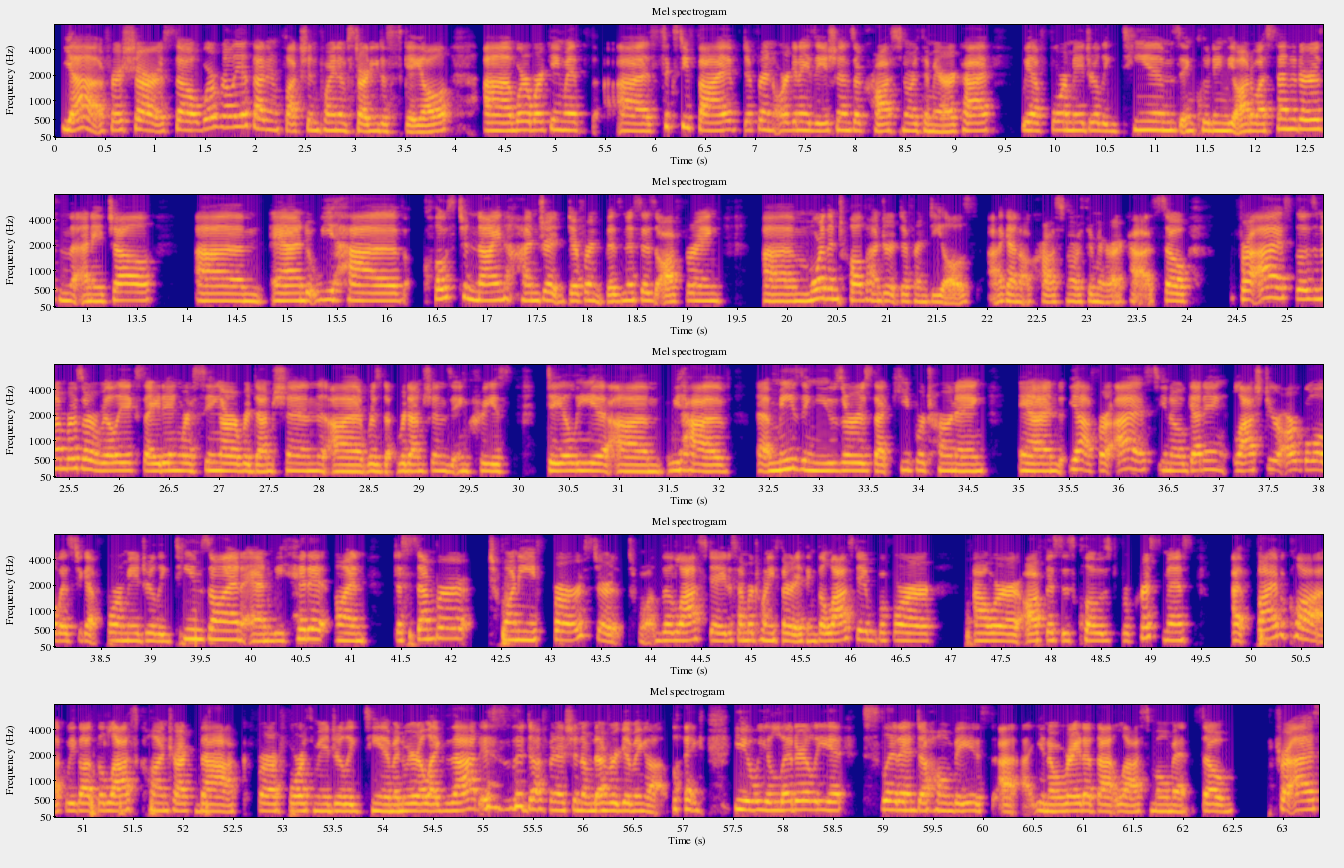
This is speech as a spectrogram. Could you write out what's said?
Yeah, for sure. So we're really at that inflection point of starting to scale. Uh, we're working with uh, 65 different organizations across North America. We have four major league teams, including the Ottawa Senators and the NHL. Um, and we have close to 900 different businesses offering um, more than 1,200 different deals, again, across North America. So for us, those numbers are really exciting. We're seeing our redemption uh, res- redemptions increase daily. Um, we have amazing users that keep returning. And yeah, for us, you know, getting last year, our goal was to get four major league teams on, and we hit it on December 21st or tw- the last day, December 23rd, I think, the last day before our office is closed for Christmas. At five o'clock, we got the last contract back for our fourth major league team, and we were like, "That is the definition of never giving up." Like, you, we literally slid into home base, at, you know, right at that last moment. So, for us,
